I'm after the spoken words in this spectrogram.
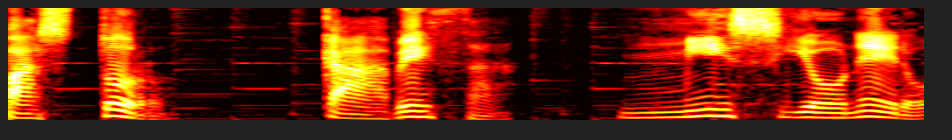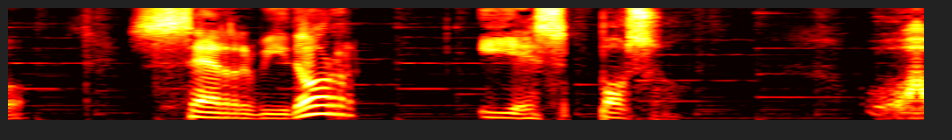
pastor, cabeza, misionero, servidor y esposo. ¡Wow!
